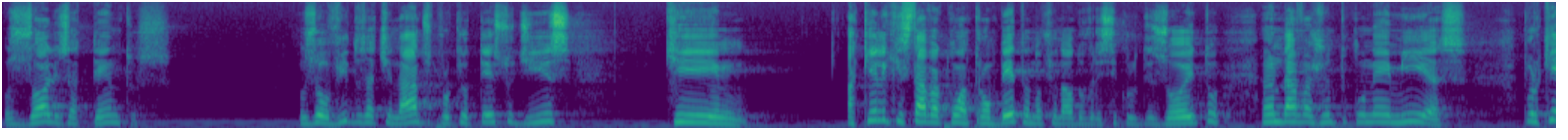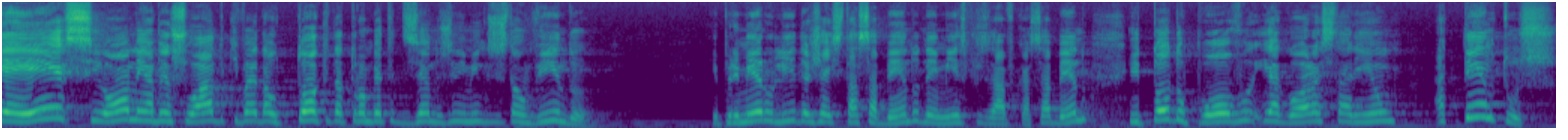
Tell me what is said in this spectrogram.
os olhos atentos, os ouvidos atinados, porque o texto diz que aquele que estava com a trombeta no final do versículo 18 andava junto com Neemias, porque é esse homem abençoado que vai dar o toque da trombeta dizendo: os inimigos estão vindo. E primeiro o líder já está sabendo, Neemias precisava ficar sabendo, e todo o povo, e agora estariam atentos.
